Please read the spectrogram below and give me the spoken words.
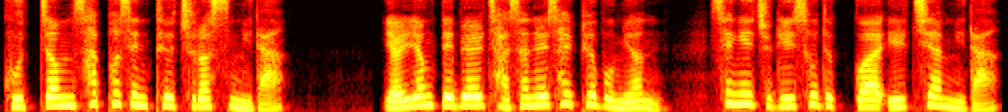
9.4% 줄었습니다. 연령대별 자산을 살펴보면 생애 주기 소득과 일치합니다.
